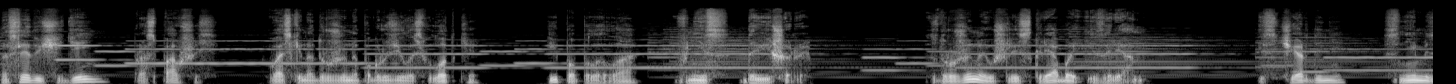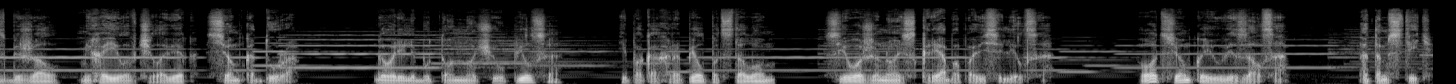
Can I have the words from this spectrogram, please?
На следующий день, проспавшись, Васькина дружина погрузилась в лодки и поплыла вниз до Вишеры. С дружиной ушли Скряба и Зырян. Из Чердени с ними сбежал Михаилов человек Семка Дура. Говорили, будто он ночью упился, и пока храпел под столом, с его женой Скряба повеселился. Вот Семка и увязался. Отомстить.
